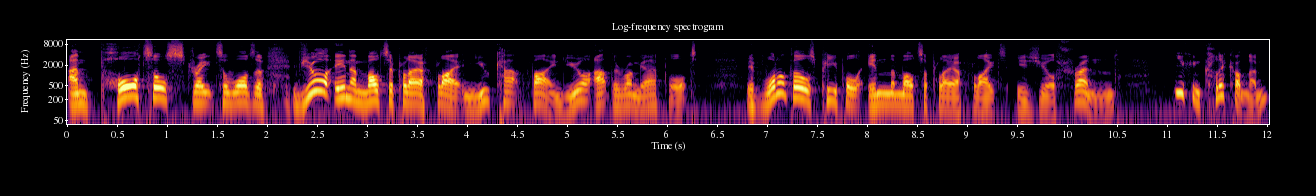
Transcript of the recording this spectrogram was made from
and portal straight towards them. If you're in a multiplayer flight and you can't find, you're at the wrong airport. If one of those people in the multiplayer flight is your friend, you can click on them.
